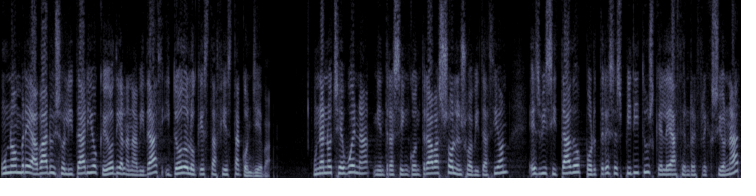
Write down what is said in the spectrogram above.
un hombre avaro y solitario que odia la Navidad y todo lo que esta fiesta conlleva. Una noche buena, mientras se encontraba solo en su habitación, es visitado por tres espíritus que le hacen reflexionar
